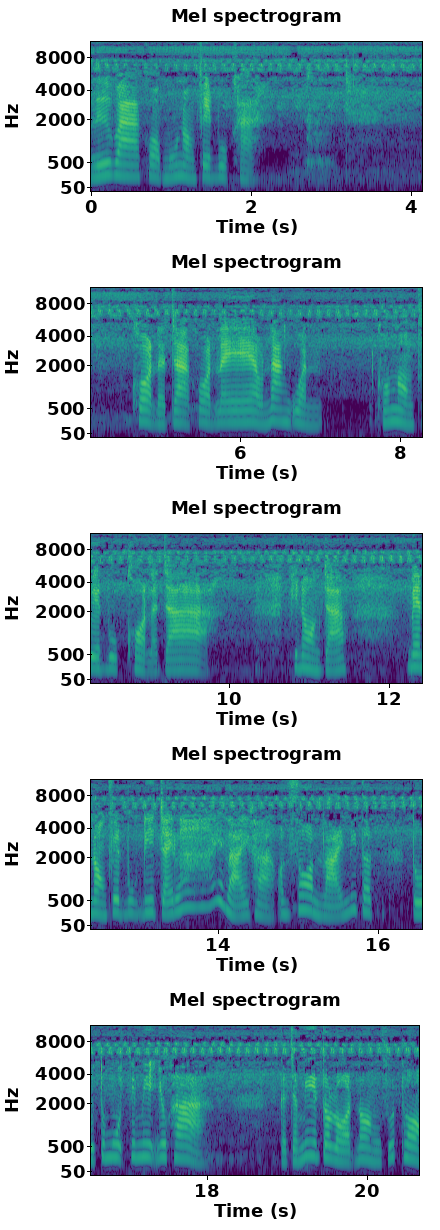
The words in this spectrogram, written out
หรือว่าคอกหมูหนองเฟซบุ๊กค่ะคอดล้วจ้าคอดแล้วนั่งอ้วนของหนองเฟซบุ๊กคอดล้วจ้า พี่น้องจ้าแม่น้องเฟซบุ๊กดีใจหลายหลายค่ะออนซ่อนหลายมีแต่ตัวตุมุติมิอยู่ค่ะก็จะมีตลอดน้องสุดทอง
